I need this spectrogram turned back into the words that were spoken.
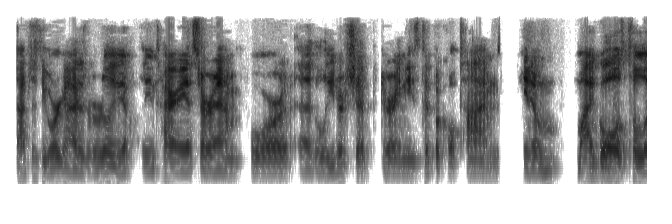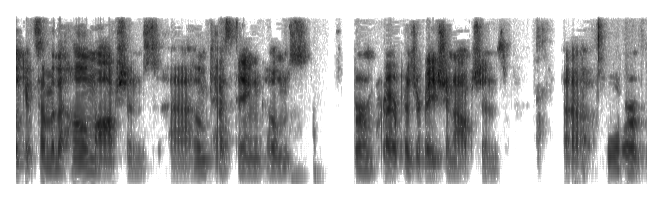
not just the organizers, but really the, the entire ASRM for uh, the leadership during these difficult times. You know, my goal is to look at some of the home options, uh, home testing, home sperm cryopreservation options uh, for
